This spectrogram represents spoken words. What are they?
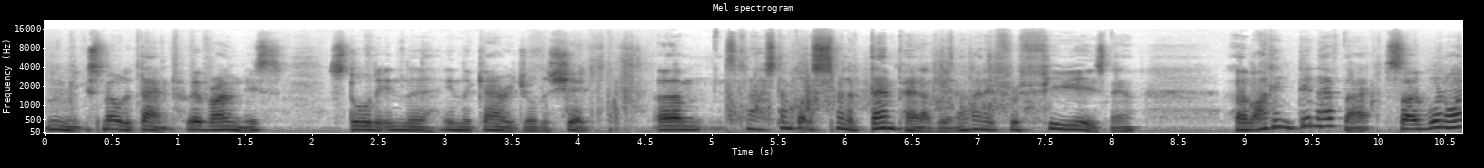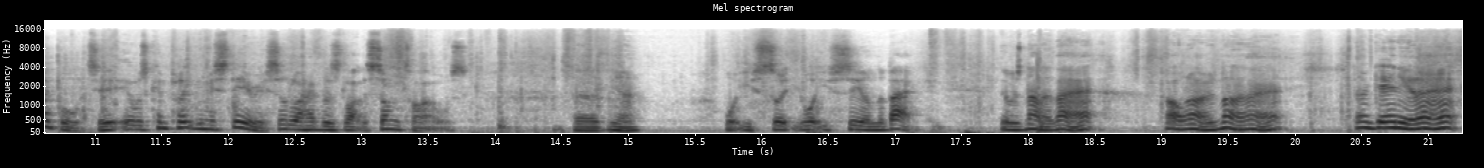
Mm, you can smell the damp. Whoever owned this stored it in the in the garage or the shed. Um, I still got the smell of damp out of it. I've had it for a few years now. Um, I didn't didn't have that. So when I bought it, it was completely mysterious. All I had was like the song titles. Uh, you know, what you see what you see on the back. There was none of that. Oh no, none of that. Don't get any of that.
